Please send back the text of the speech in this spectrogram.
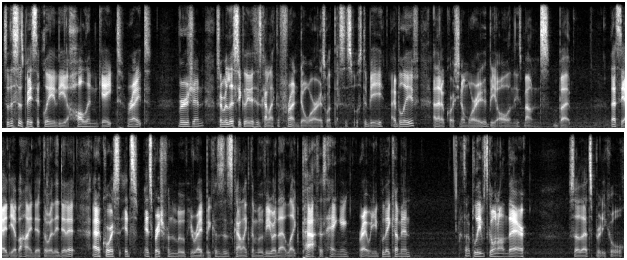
So this is basically the Hollin Gate, right? Version. So realistically, this is kind of like the front door is what this is supposed to be, I believe. And then of course, you know, Moria would be all in these mountains. But that's the idea behind it, the way they did it. And of course, it's inspiration from the movie, right? Because this is kind of like the movie where that like path is hanging, right? When you when they come in. That's what I believe is going on there. So that's pretty cool.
